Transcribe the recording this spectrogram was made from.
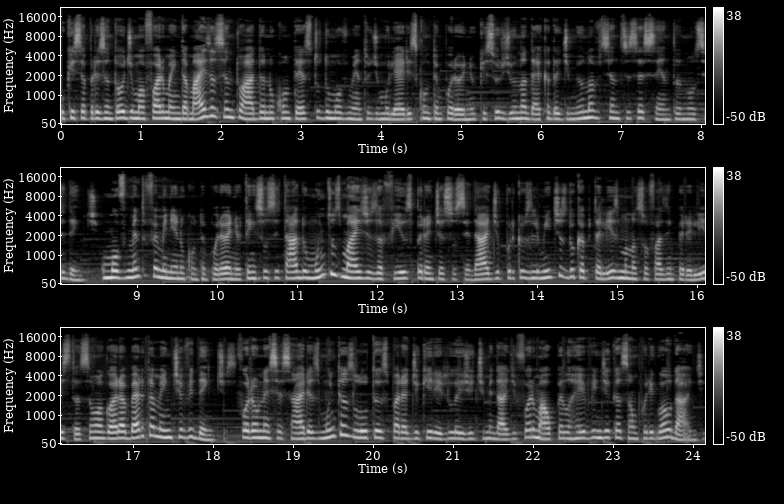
o que se apresentou de uma forma ainda mais acentuada no contexto do movimento de mulheres contemporâneo que surgiu na década de 1960 no Ocidente. O movimento feminino contemporâneo tem suscitado muitos mais desafios perante a sociedade porque os limites do capitalismo na sua fase imperialista são agora abertamente evidentes. Foram necessárias muitas lutas para adquirir legitimidade formal pela reivindicação por igualdade.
